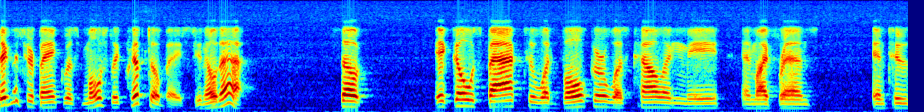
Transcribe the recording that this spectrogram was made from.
Signature Bank was mostly crypto based. You know that. So it goes back to what Volcker was telling me and my friends in, two,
